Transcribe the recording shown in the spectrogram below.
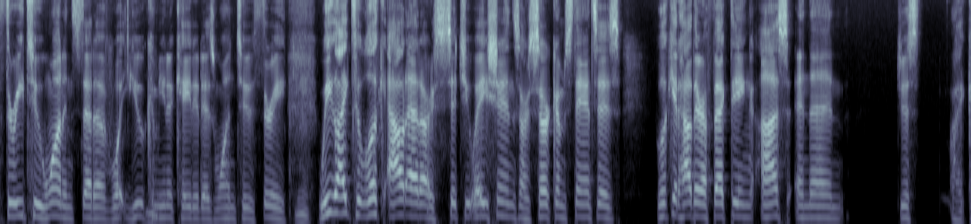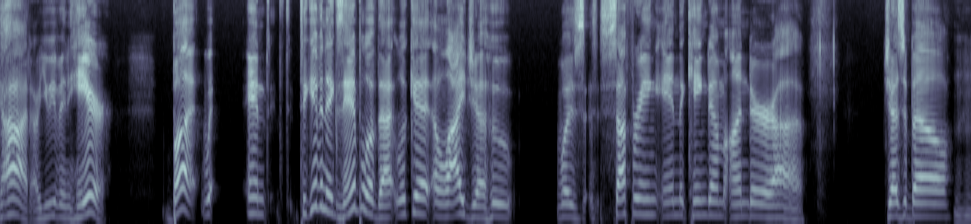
three, two, one instead of what you Mm. communicated as one, two, three. Mm. We like to look out at our situations, our circumstances, look at how they're affecting us, and then just like, God, are you even here? But, and to give an example of that, look at Elijah, who was suffering in the kingdom under uh, Jezebel mm-hmm.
